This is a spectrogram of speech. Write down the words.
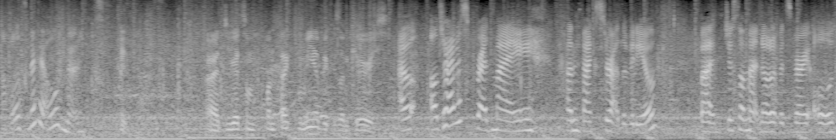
Oh, well, it's very old, man. All right, you got some fun fact for me here because I'm curious. I'll, I'll try to spread my fun facts throughout the video, but just on that note of it's very old,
